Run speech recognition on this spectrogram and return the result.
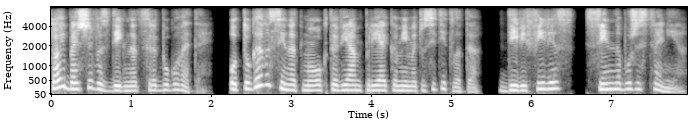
Той беше въздигнат сред боговете. От тогава синът му Октавиан прие към името си титлата Диви Филиас, син на божествения.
